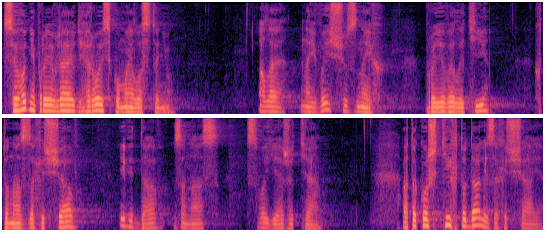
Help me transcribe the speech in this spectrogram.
сьогодні проявляють геройську милостиню, але найвищу з них проявили ті, хто нас захищав і віддав за нас своє життя, а також ті, хто далі захищає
